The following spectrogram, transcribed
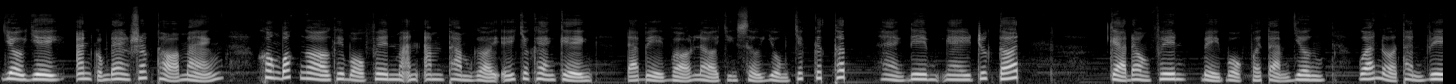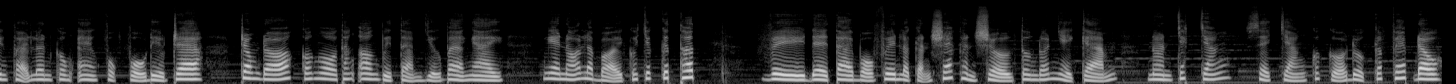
Dù gì, anh cũng đang rất thỏa mãn, không bất ngờ khi bộ phim mà anh âm thầm gợi ý cho Khang Kiện đã bị vỡ lỡ chuyện sử dụng chất kích thích hàng đêm ngay trước Tết. Cả đoàn phim bị buộc phải tạm dừng, quá nửa thành viên phải lên công an phục vụ điều tra, trong đó có Ngô Thắng Ân bị tạm giữ 3 ngày, nghe nói là bởi có chất kích thích. Vì đề tài bộ phim là cảnh sát hình sự tương đối nhạy cảm nên chắc chắn sẽ chẳng có cửa được cấp phép đâu.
